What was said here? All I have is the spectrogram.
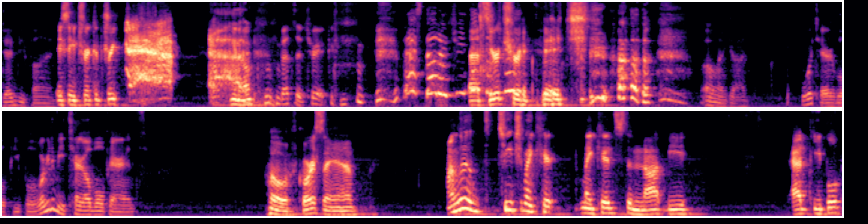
that'd be fun. They say trick or treat. You know? that's a trick. that's not a trick. That's a your trick, bitch. oh my god, we're terrible people. We're gonna be terrible parents. Oh, of course I am. I'm gonna teach my ki- my kids to not be bad people,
